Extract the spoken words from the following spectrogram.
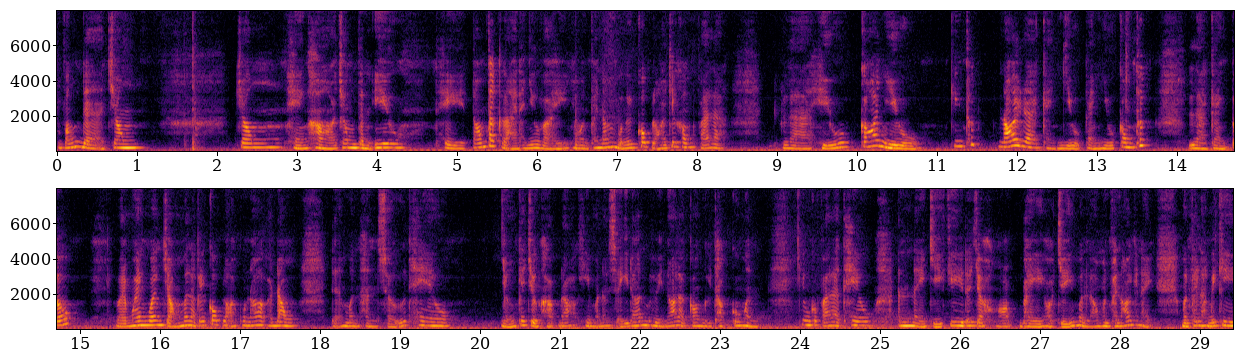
vấn đề trong trong hẹn hò, trong tình yêu. Thì tóm tắt lại là như vậy. Nhưng mình phải nắm vững cái cốt lõi chứ không phải là là hiểu có nhiều kiến thức, nói ra càng nhiều càng nhiều công thức là càng tốt. Và quan quan trọng mới là cái cốt lõi của nó ở đâu để mình hành xử theo những cái trường hợp đó khi mà nó xảy đến bởi vì nó là con người thật của mình. Chứ không có phải là theo anh này chị kia để cho họ bày họ chỉ mình là mình phải nói cái này mình phải làm cái kia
